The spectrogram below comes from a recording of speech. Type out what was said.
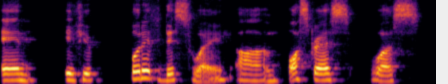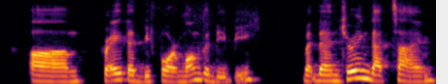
And if you put it this way, um, Postgres was um, created before MongoDB, but then during that time,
